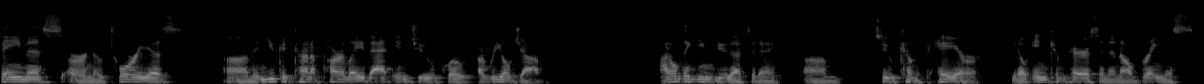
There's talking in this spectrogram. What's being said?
famous or notorious, um, and you could kind of parlay that into quote a real job. I don't think you can do that today. Um, to compare, you know, in comparison, and I'll bring this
